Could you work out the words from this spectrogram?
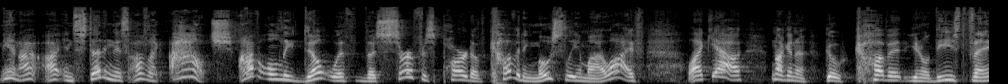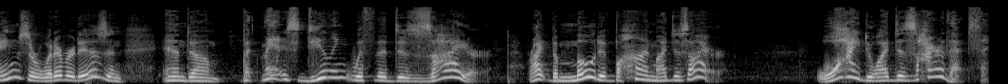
man, I, I, in studying this, I was like, ouch, I've only dealt with the surface part of coveting mostly in my life. Like, yeah, I'm not going to go covet, you know, these things or whatever it is. And, and, um, but man, it's dealing with the desire, right? The motive behind my desire. Why do I desire that thing?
